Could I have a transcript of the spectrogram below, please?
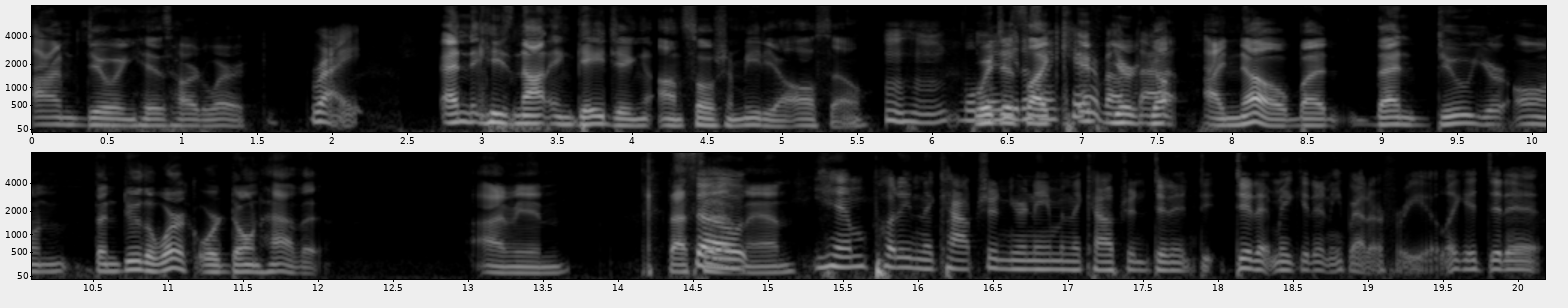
I'm doing his hard work. right. And he's not engaging on social media also. Mm-hmm. Well, which is like if you're go- I know, but then do your own then do the work or don't have it. I mean, that's So- it, man. Him putting the caption, your name in the caption, didn't didn't make it any better for you. Like it didn't.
